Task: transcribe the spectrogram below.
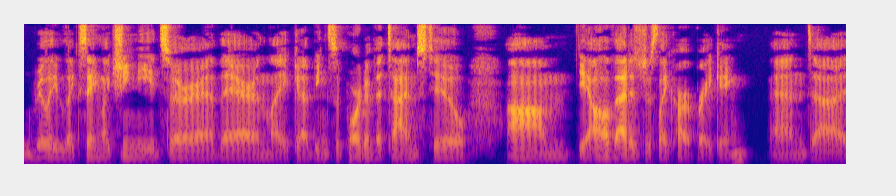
really like saying like she needs her there and like uh, being supportive at times too. Um yeah all of that is just like heartbreaking and uh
